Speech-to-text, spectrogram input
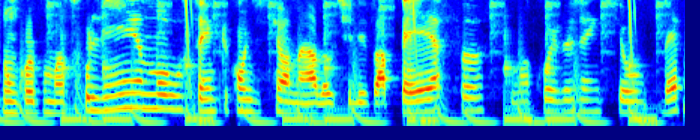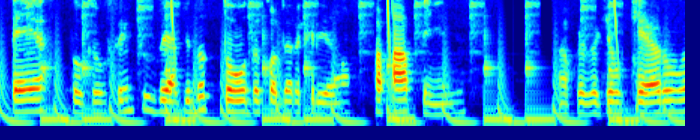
num corpo masculino, sempre condicionado a utilizar peças. Uma coisa, gente, que eu detesto, que eu sempre usei a vida toda quando era criança, sapatênis. Uma coisa que eu quero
